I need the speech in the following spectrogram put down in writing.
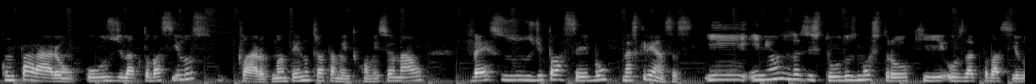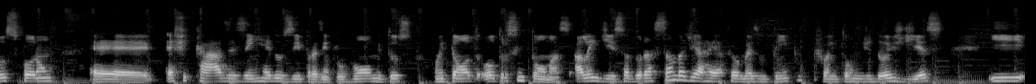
compararam o uso de lactobacilos, claro, mantendo o tratamento convencional, versus o uso de placebo nas crianças. E em nenhum dos dois estudos mostrou que os lactobacilos foram é, eficazes em reduzir, por exemplo, vômitos ou então outros sintomas. Além disso, a duração da diarreia foi ao mesmo tempo, foi em torno de dois dias, e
